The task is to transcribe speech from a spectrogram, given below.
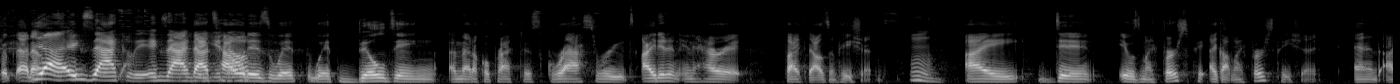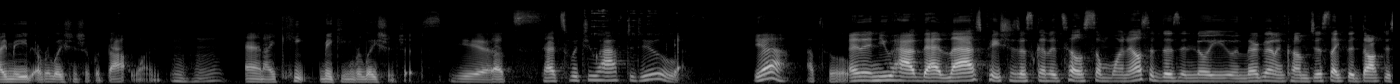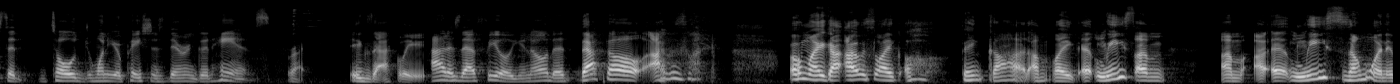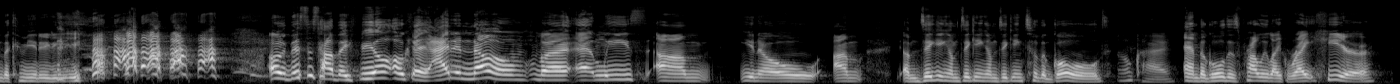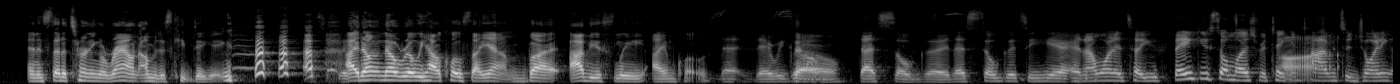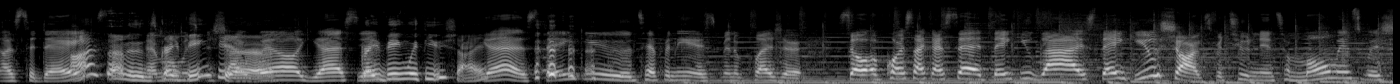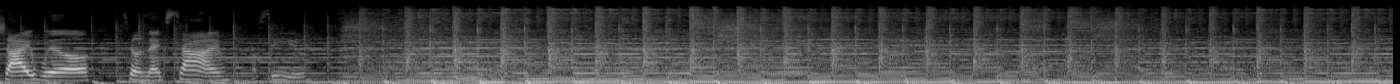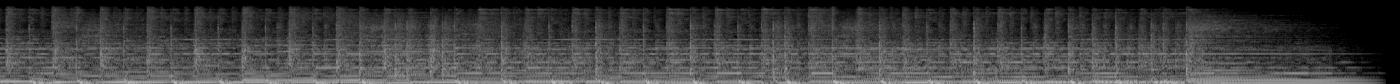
put that out. Yeah, exactly, exactly. That's you how know? it is with with building a medical practice grassroots. I didn't inherit 5,000 patients. Mm. I didn't it was my first pa- I got my first patient and I made a relationship with that one. Mm-hmm. And I keep making relationships. Yeah, That's that's what you have to do. yes, Yeah. absolutely. And then you have that last patient that's going to tell someone else that doesn't know you, and they're going to come just like the doctor said, told one of your patients they're in good hands. right. Exactly. How does that feel? You know that that felt i was like oh my god i was like oh thank god i'm like at least i'm i'm uh, at least someone in the community oh this is how they feel okay i didn't know but at least um you know i'm i'm digging i'm digging i'm digging to the gold okay. and the gold is probably like right here and instead of turning around i'm gonna just keep digging i don't know really how close i am but obviously i am close That, there we go. So- That's so good. That's so good to hear. And I want to tell you, thank you so much for taking time to joining us today. Awesome. It's at great being here. Well, Yes, Great yes. being with you, Shai. Yes, thank you, Tiffany. It's been a pleasure. So, of course, like I said, thank you guys. Thank you, Sharks, for tuning in to Moments with Shai Will. Till next time, I'll see you.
